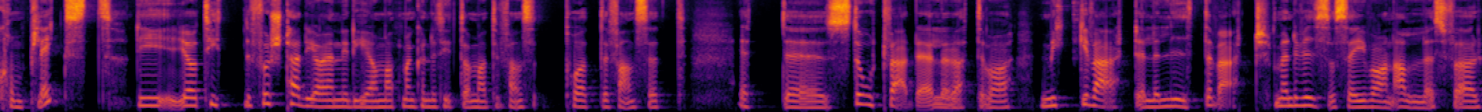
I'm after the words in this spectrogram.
komplext. Det, titt, först hade jag en idé om att man kunde titta om att det fanns, på att det fanns ett, ett eh, stort värde eller att det var mycket värt eller lite värt. Men det visade sig vara en alldeles för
